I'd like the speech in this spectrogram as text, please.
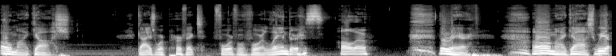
oh my gosh. Guys, we're perfect 444. Landorus, Holo, the rare. Oh my gosh, we are...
